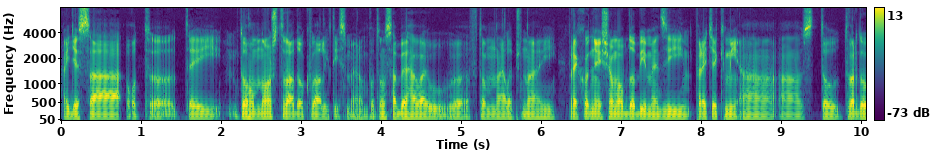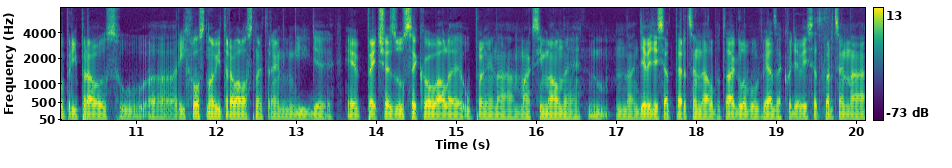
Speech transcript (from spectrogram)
A ide sa od e, tej, toho množstva do kvality smerom. Potom sa behávajú e, v tom najlepšom, najprechodnejšom období medzi pretekmi a, a s tou tvrdou prípravou sú e, rýchlostno-vytrvalostné tréningy, kde je 5-6 úsekov, ale úplne na maximálne na 90% alebo tak, lebo viac ako 90% na,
